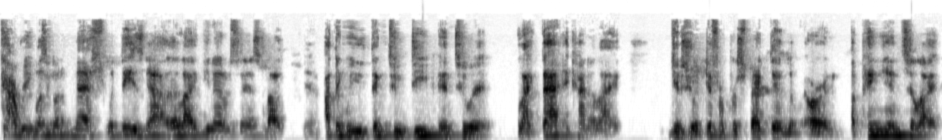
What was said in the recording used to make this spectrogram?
Kyrie wasn't going to mesh with these guys. Or like, you know what I'm saying? So like, yeah. I think when you think too deep into it like that, it kind of like gives you a different perspective or an opinion to like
